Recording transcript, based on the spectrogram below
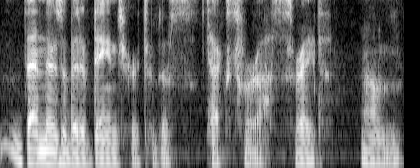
Then there's a bit of danger to this text for us, right? Um,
